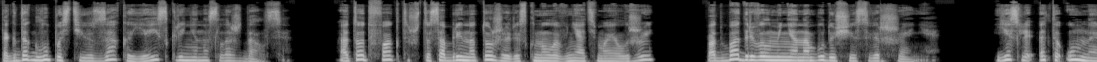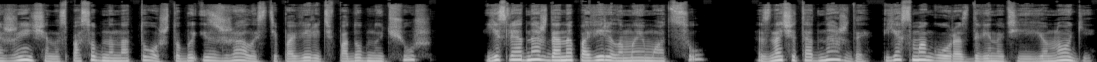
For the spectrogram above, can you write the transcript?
тогда глупостью Зака я искренне наслаждался. А тот факт, что Сабрина тоже рискнула внять мои лжи, подбадривал меня на будущее свершение. Если эта умная женщина способна на то, чтобы из жалости поверить в подобную чушь, если однажды она поверила моему отцу, значит, однажды я смогу раздвинуть ее ноги,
